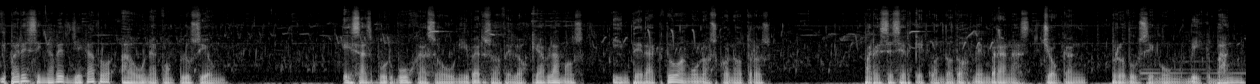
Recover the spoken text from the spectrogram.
y parecen haber llegado a una conclusión. Esas burbujas o universos de los que hablamos interactúan unos con otros. Parece ser que cuando dos membranas chocan, producen un Big Bang.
